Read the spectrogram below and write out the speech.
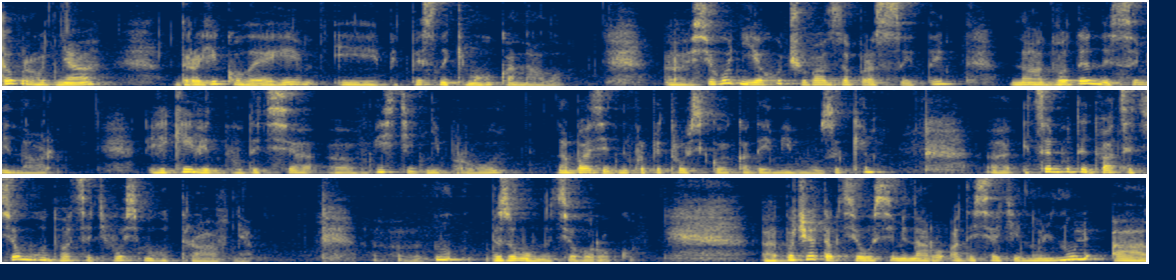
Доброго дня, дорогі колеги і підписники мого каналу. Е, Сьогодні я хочу вас запросити на дводенний семінар, який відбудеться е, в місті Дніпро на базі Дніпропетровської академії музики. Е, І це буде 27-28 травня, ну, безумовно, цього року. Початок цього семінару о 10.00, а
